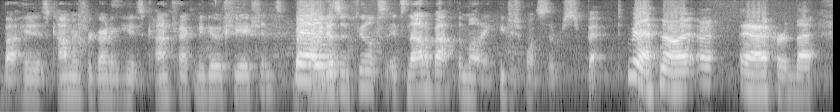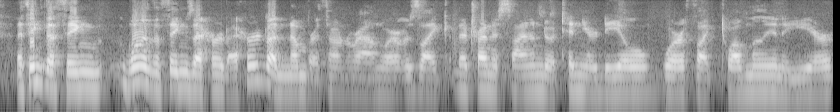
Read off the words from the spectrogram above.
about his comments regarding his contract negotiations? About how he doesn't feel it's, it's not about the money; he just wants the respect. yeah. No, I, I, yeah, I heard that. I think the thing, one of the things I heard, I heard a number thrown around where it was like they're trying to sign him to a ten-year deal worth like twelve million a year,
